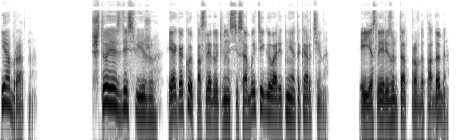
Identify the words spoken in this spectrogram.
И обратно. Что я здесь вижу, и о какой последовательности событий говорит мне эта картина? И если результат правдоподобен,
